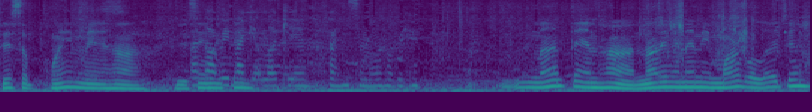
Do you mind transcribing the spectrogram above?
Disappointment, huh? You I thought anything? we might get lucky and find some more over here. Nothing, huh? Not even any Marvel Legends?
